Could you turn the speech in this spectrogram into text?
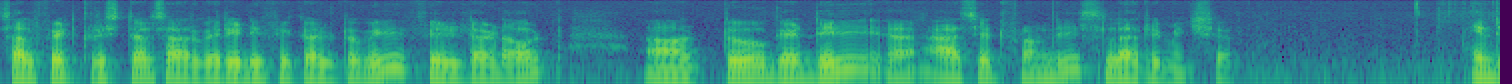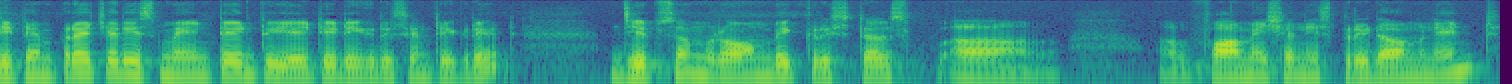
sulfate crystals are very difficult to be filtered out uh, to get the uh, acid from the slurry mixture. If the temperature is maintained to 80 degree centigrade, gypsum rhombic crystals uh, uh, formation is predominant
